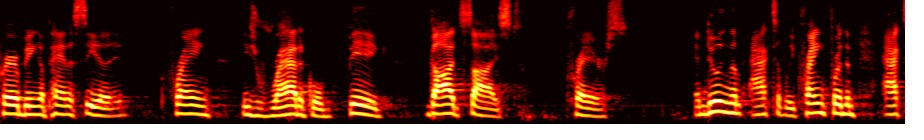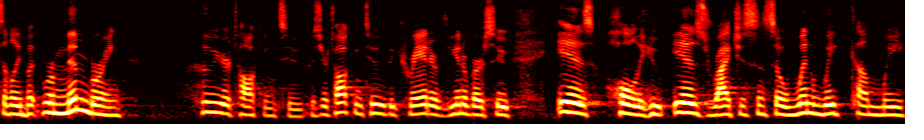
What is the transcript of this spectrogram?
prayer being a panacea, praying these radical, big, God sized prayers and doing them actively, praying for them actively, but remembering who you're talking to because you're talking to the creator of the universe who is holy, who is righteous. And so when we come, we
